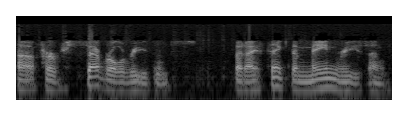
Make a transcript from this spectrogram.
uh, for several reasons, but I think the main reason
